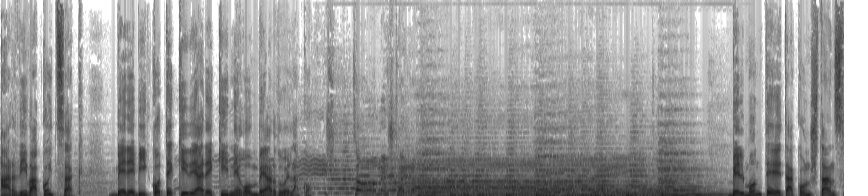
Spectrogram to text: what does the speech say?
ardi bakoitzak bere bikotekidearekin egon behar duelako. Belmonte eta Konstantz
